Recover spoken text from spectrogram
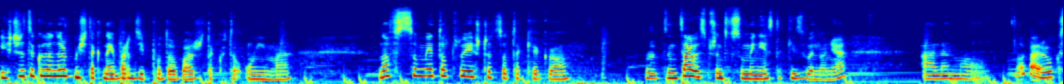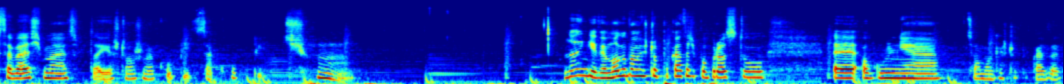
I jeszcze tylko ten rok mi się tak najbardziej podoba, że tak to ujmę. No w sumie to tu jeszcze co takiego. Że ten cały sprzęt w sumie nie jest taki zły, no nie? Ale no. Dobra, róg se weźmy. Co tutaj jeszcze możemy kupić? Zakupić. Hmm. No i nie wiem, mogę wam jeszcze pokazać po prostu e, ogólnie. Co mogę jeszcze pokazać?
